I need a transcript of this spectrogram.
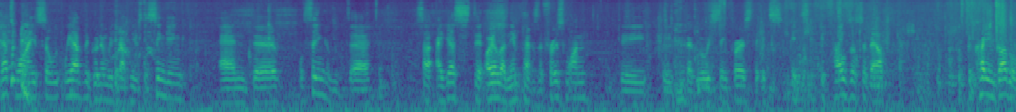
That's why. So we have the good and we've gotten used to singing, and uh, we'll sing. And, uh, so I guess the oil and nimtach is the first one. The, the that we always sing first. It's, it's it tells us about the Kohen Gadol,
